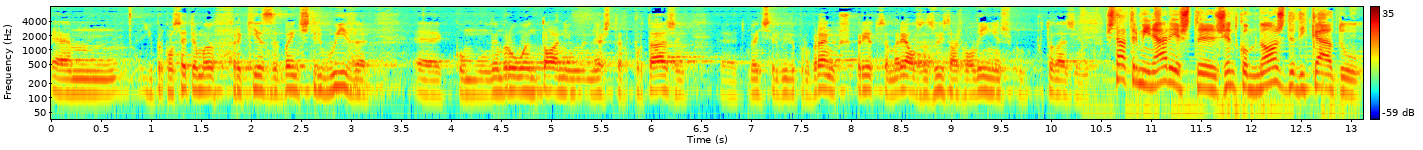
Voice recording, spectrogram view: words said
um, e o preconceito é uma fraqueza bem distribuída, uh, como lembrou o António nesta reportagem, bem distribuída por brancos, pretos, amarelos, azuis, às bolinhas, por toda a gente. Está a terminar este Gente Como Nós, dedicado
